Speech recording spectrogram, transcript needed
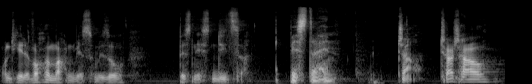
Und jede Woche machen wir es sowieso bis nächsten Dienstag. Bis dahin. Ciao. Ciao, ciao.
